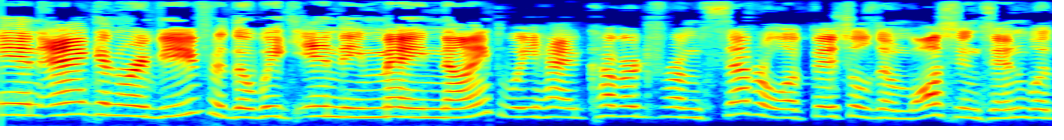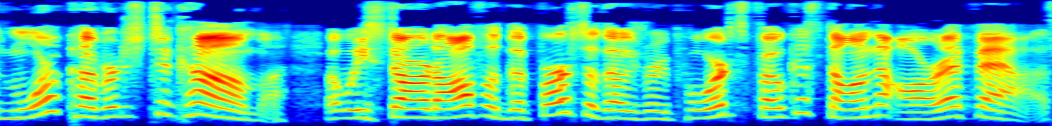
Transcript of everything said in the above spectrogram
In Ag and Review for the week ending May 9th, we had coverage from several officials in Washington with more coverage to come. But we start off with the first of those reports focused on the RFS.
